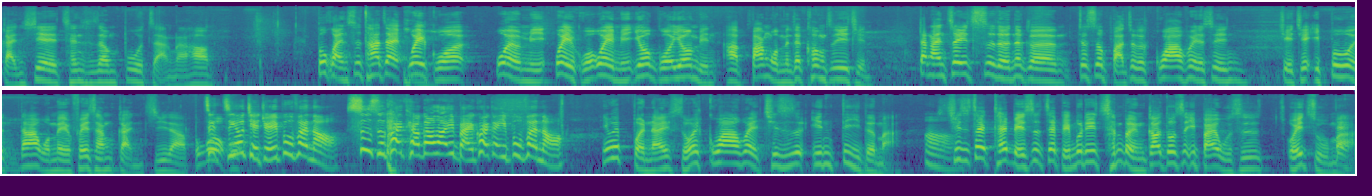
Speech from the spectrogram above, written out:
感谢陈时中部长了哈。不管是他在为国为民、为国为民、忧国忧民啊，帮我们在控制疫情。当然这一次的那个就是把这个瓜会的事情。解决一部分，当然我们也非常感激的。不过这只有解决一部分哦，四十块调高到一百块，跟一部分哦。因为本来所谓瓜会其实是因地的嘛，嗯，其实，在台北市，在北部地区成本高，都是一百五十为主嘛。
